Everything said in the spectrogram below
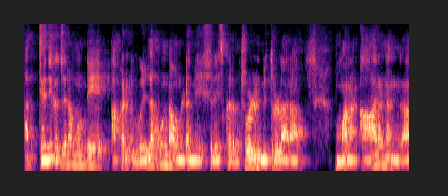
అత్యధిక జనం ఉంటే అక్కడికి వెళ్ళకుండా ఉండడమే శ్రేయస్కరం. చూడండి మిత్రులారా మన కారణంగా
